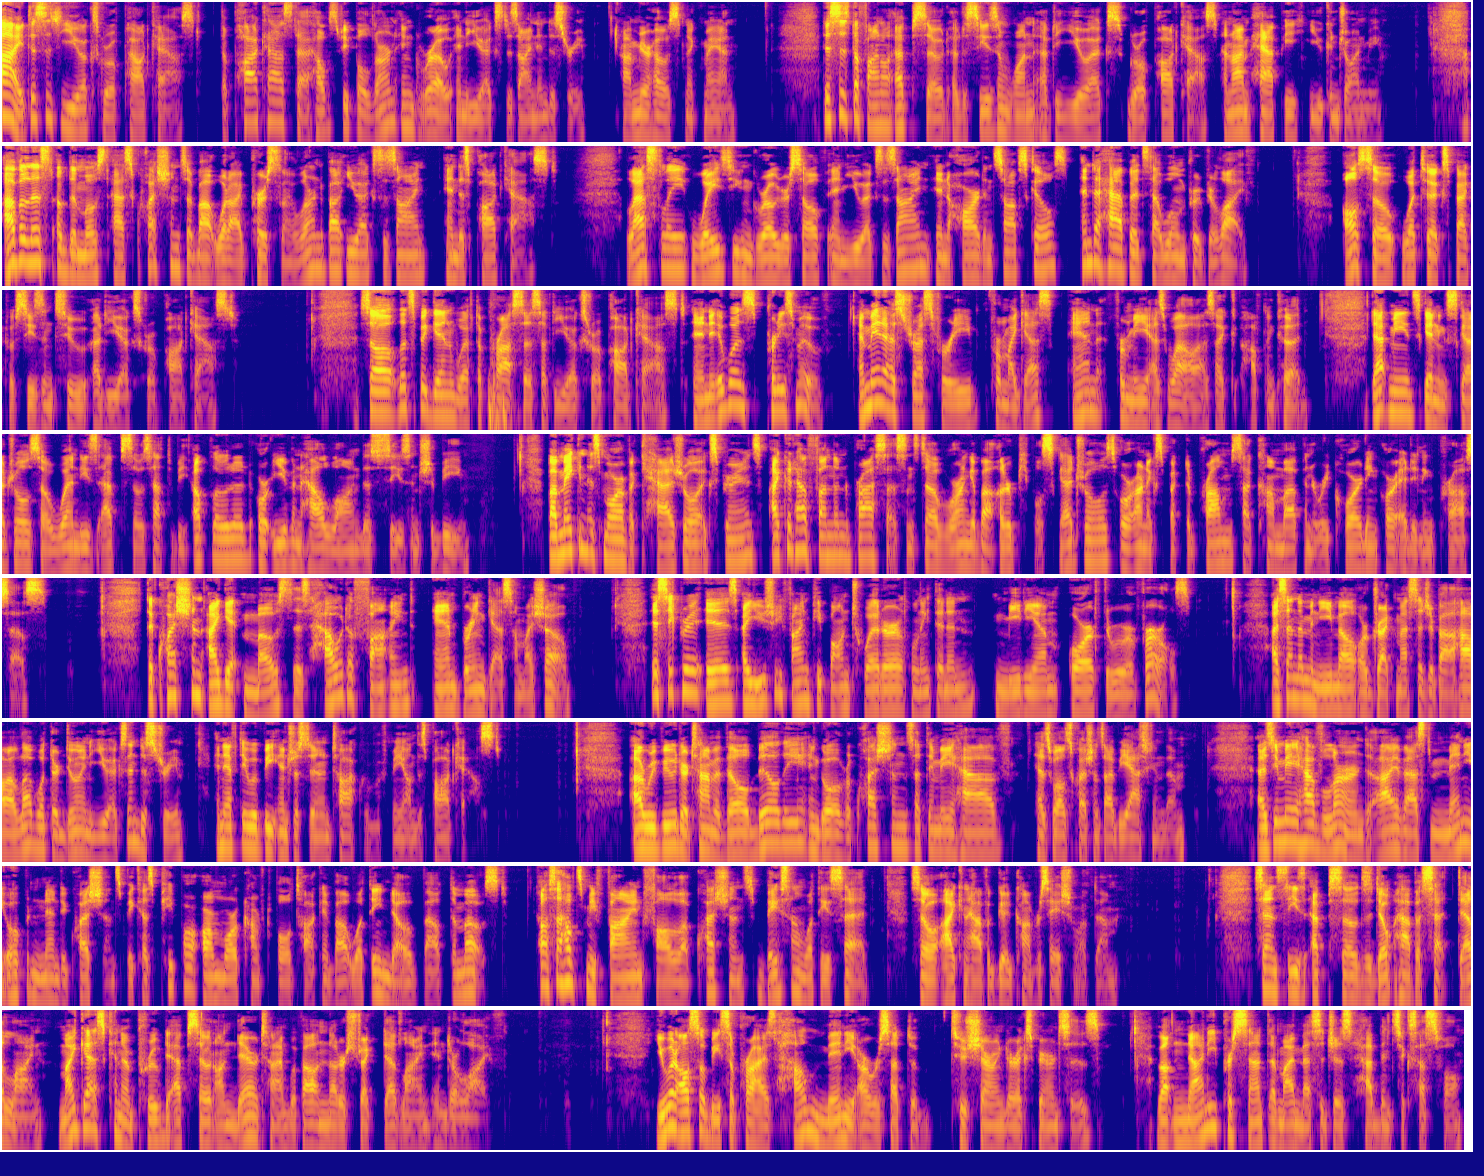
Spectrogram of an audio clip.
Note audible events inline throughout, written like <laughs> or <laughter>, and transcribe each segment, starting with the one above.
Hi, this is the UX Growth Podcast, the podcast that helps people learn and grow in the UX design industry. I'm your host, Nick Mann. This is the final episode of the season one of the UX Growth Podcast, and I'm happy you can join me. I have a list of the most asked questions about what I personally learned about UX design and this podcast. Lastly, ways you can grow yourself in UX design in hard and soft skills and the habits that will improve your life. Also, what to expect with season two of the UX Growth podcast. So let's begin with the process of the UX Growth podcast. And it was pretty smooth. I made it as stress free for my guests and for me as well as I often could. That means getting schedules so when these episodes have to be uploaded or even how long this season should be. By making this more of a casual experience, I could have fun in the process instead of worrying about other people's schedules or unexpected problems that come up in the recording or editing process. The question I get most is how to find and bring guests on my show. The secret is I usually find people on Twitter, LinkedIn, Medium, or through referrals. I send them an email or direct message about how I love what they're doing in the UX industry and if they would be interested in talking with me on this podcast. I review their time availability and go over questions that they may have, as well as questions I'll be asking them. As you may have learned, I have asked many open ended questions because people are more comfortable talking about what they know about the most. It also helps me find follow up questions based on what they said so I can have a good conversation with them. Since these episodes don't have a set deadline, my guests can improve the episode on their time without another strict deadline in their life. You would also be surprised how many are receptive to sharing their experiences. About 90% of my messages have been successful.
